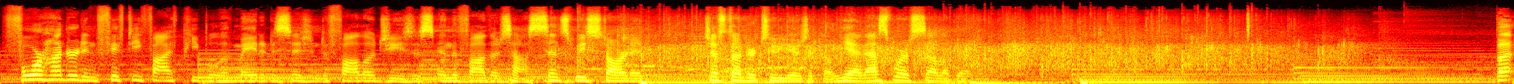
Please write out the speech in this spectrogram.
455 people have made a decision to follow Jesus in the Father's house since we started just under two years ago. Yeah, that's worth celebrating. But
